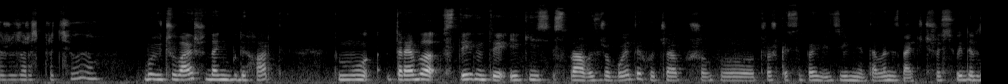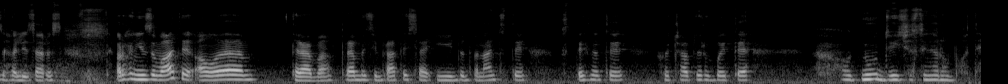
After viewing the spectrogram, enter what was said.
Я стежу зараз працюю, бо відчуваю, що день буде хард. Тому треба встигнути якісь справи зробити, хоча б щоб е, трошки себе відзвільнити. Але не знаю, чи щось вийде взагалі зараз організувати, але треба. Треба зібратися і до 12 встигнути хоча б зробити одну-дві частини роботи.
